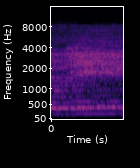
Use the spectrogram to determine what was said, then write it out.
Deus.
